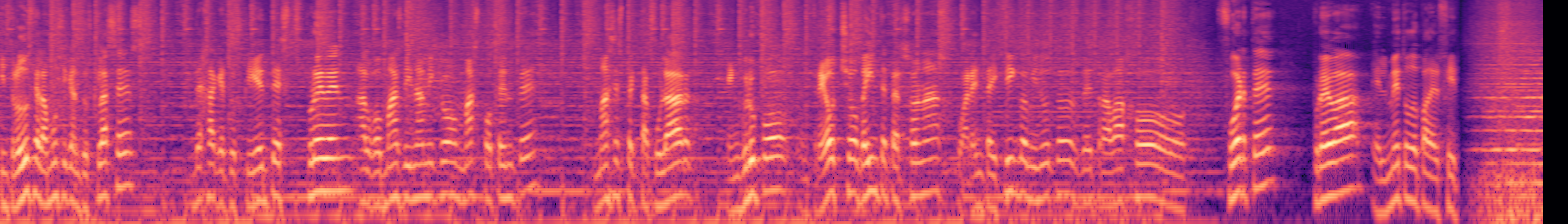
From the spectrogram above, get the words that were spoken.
Introduce la música en tus clases, deja que tus clientes prueben algo más dinámico, más potente, más espectacular, en grupo, entre 8, 20 personas, 45 minutos de trabajo fuerte, Prueba el método para el Padelfit.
